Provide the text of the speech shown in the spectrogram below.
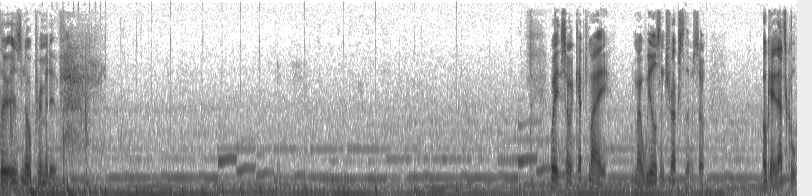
There is no primitive. Wait, so it kept my my wheels and trucks though, so Okay, that's cool.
